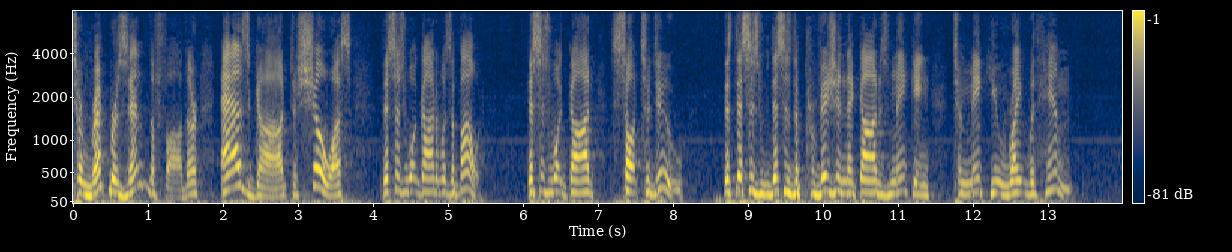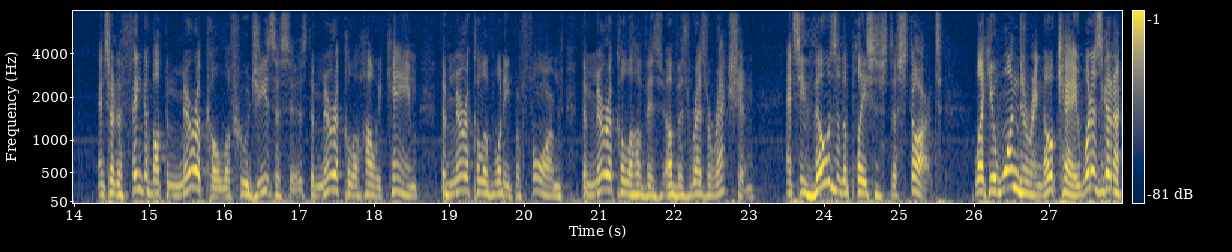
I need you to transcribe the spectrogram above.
to represent the Father as God to show us this is what God was about. This is what God sought to do. This, this, is, this is the provision that God is making to make you right with Him. And so to think about the miracle of who Jesus is, the miracle of how He came, the miracle of what He performed, the miracle of His, of his resurrection, and see, those are the places to start. Like you're wondering, okay, what is gonna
